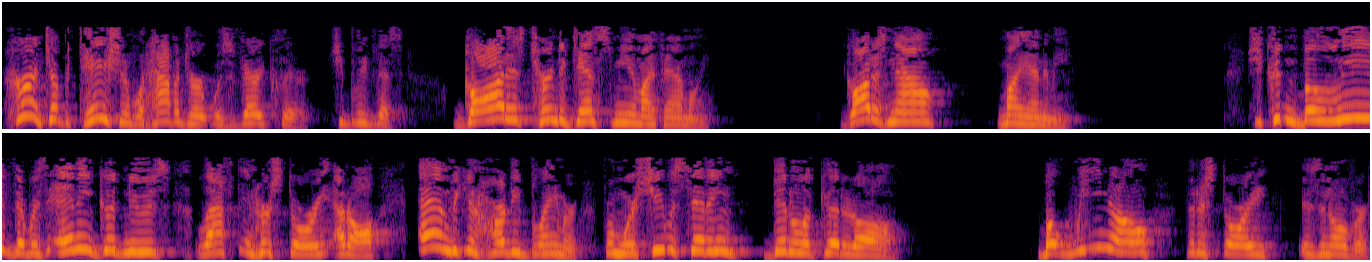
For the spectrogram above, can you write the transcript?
her interpretation of what happened to her was very clear. She believed this God has turned against me and my family. God is now my enemy. She couldn't believe there was any good news left in her story at all, and we can hardly blame her. From where she was sitting, didn't look good at all. But we know that her story isn't over.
